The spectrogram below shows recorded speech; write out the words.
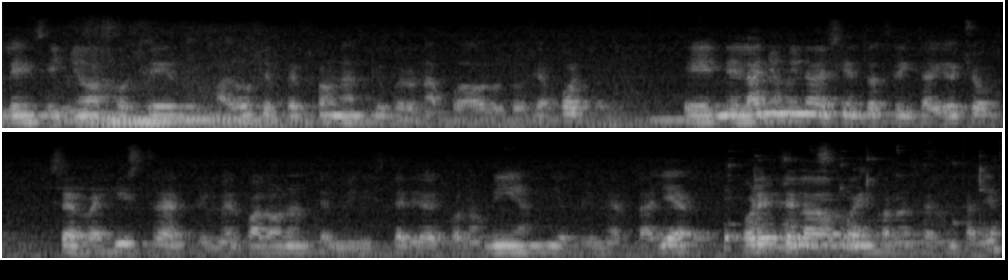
le enseñó a coser a 12 personas que fueron apodados los 12 apóstoles. En el año 1938 se registra el primer balón ante el Ministerio de Economía y el primer taller. Por este lado pueden conocer un taller.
